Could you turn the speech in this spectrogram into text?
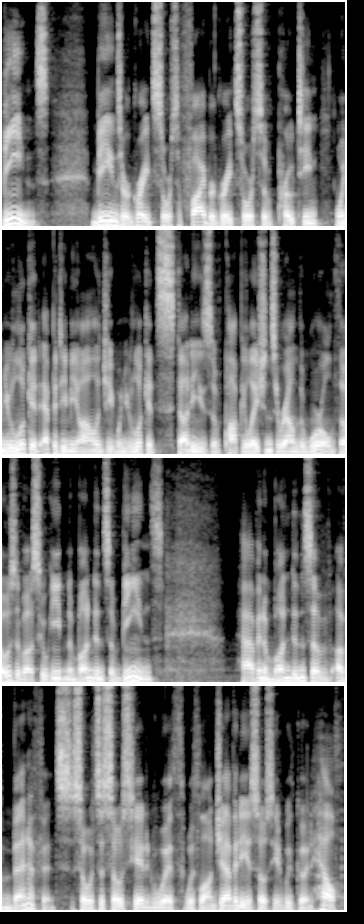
Beans. Beans are a great source of fiber, great source of protein. When you look at epidemiology, when you look at studies of populations around the world, those of us who eat an abundance of beans have an abundance of, of benefits. So it's associated with, with longevity, associated with good health.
